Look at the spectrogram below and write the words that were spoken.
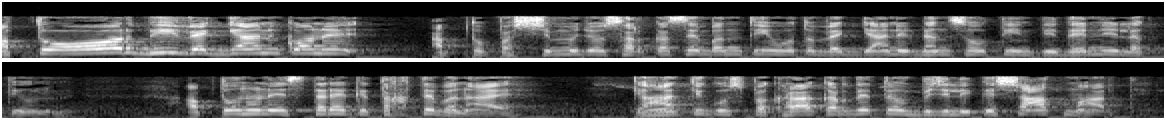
अब तो और भी वैज्ञानिकों ने अब तो पश्चिम में जो सर्कसें बनती हैं, वो तो वैज्ञानिक ढंग से होती इतनी देर नहीं लगती उनमें। अब तो उन्होंने इस तरह के तख्ते बनाए कि हाथी को उस पर खड़ा कर देते हो बिजली के शाक मारते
